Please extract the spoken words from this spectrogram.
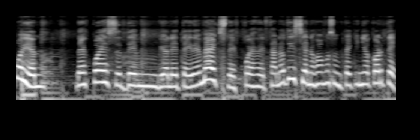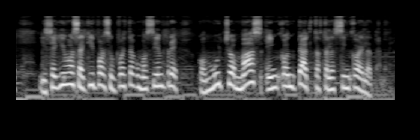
Muy bien, Después de Violeta y de Mex, después de esta noticia, nos vamos un pequeño corte y seguimos aquí, por supuesto, como siempre, con mucho más en contacto hasta las 5 de la tarde.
